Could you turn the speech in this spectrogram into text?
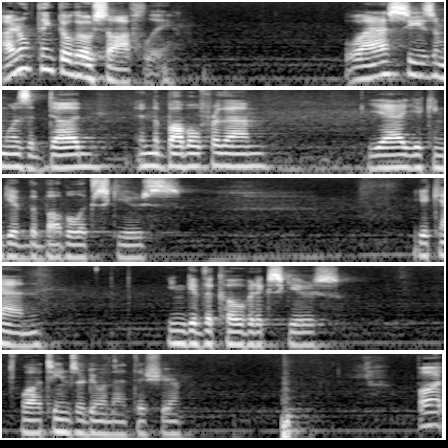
I don't think they'll go softly. Last season was a dud in the bubble for them. Yeah, you can give the bubble excuse. You can. You can give the COVID excuse. A lot of teams are doing that this year. But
